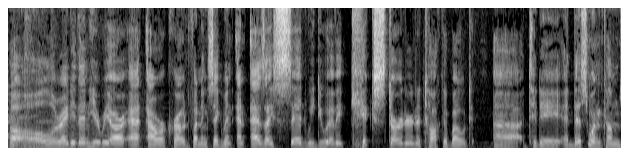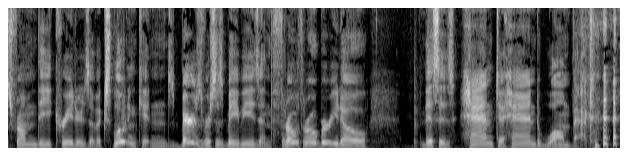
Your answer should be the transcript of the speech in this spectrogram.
Alrighty then, here we are at our crowdfunding segment, and as I said, we do have a Kickstarter to talk about uh, today, and this one comes from the creators of Exploding Kittens, Bears vs. Babies, and Throw Throw Burrito. This is Hand to Hand Wombat.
